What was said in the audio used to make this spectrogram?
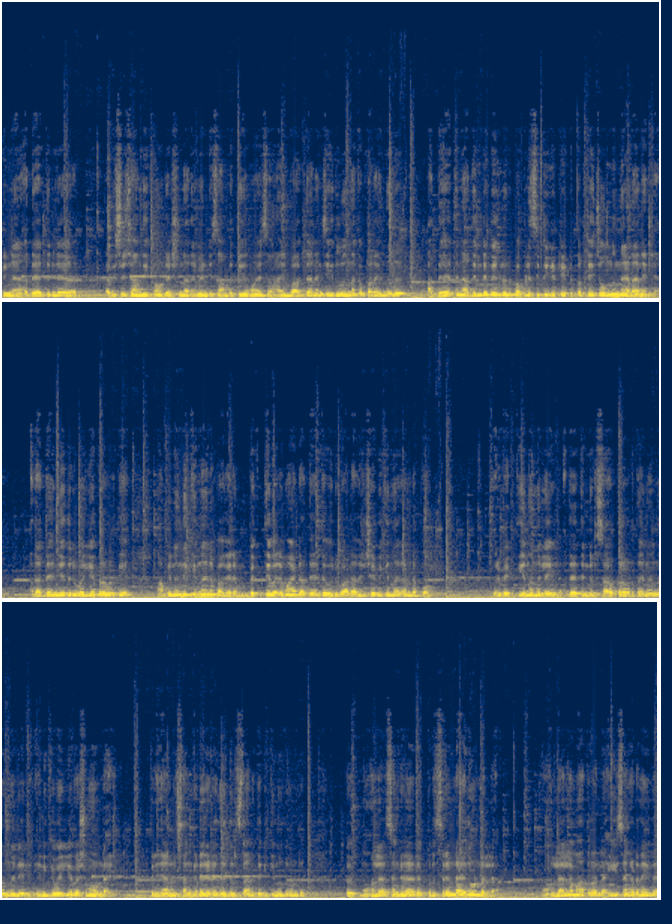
പിന്നെ അദ്ദേഹത്തിന്റെ വിശ്വശാന്തി ഫൗണ്ടേഷൻ അതിനുവേണ്ടി സാമ്പത്തികമായ സഹായം വാഗ്ദാനം ചെയ്തു എന്നൊക്കെ പറയുന്നത് അദ്ദേഹത്തിന് അതിന്റെ പേരിൽ ഒരു പബ്ലിസിറ്റി കിട്ടിയിട്ട് പ്രത്യേകിച്ച് ഒന്നും നേടാനില്ല. അത് അദ്ദേഹം ചെയ്തൊരു വലിയ പ്രവൃത്തിയെ അഭിനന്ദിക്കുന്നതിന് പകരം വ്യക്തിപരമായിട്ട് അദ്ദേഹത്തെ ഒരുപാട് അധിക്ഷേപിക്കുന്നത് കണ്ടപ്പോൾ ഒരു വ്യക്തി എന്ന നിലയിൽ അദ്ദേഹത്തിന്റെ ഒരു സഹപ്രവർത്തകൻ എന്ന നിലയിൽ എനിക്ക് വലിയ വിഷമമുണ്ടായി. പിന്നെ ഞാനൊരു സംഘടനയുടെ നേതൃസ്ഥാനത്ത് ഇരിക്കുന്നത് കൊണ്ട് ഇപ്പോൾ മോഹൻലാൽ സംഘടനയുടെ പ്രസിഡന്റ് ആയതുകൊണ്ടല്ല മോഹൻലാലിനെ മാത്രമല്ല ഈ സംഘടനയിലെ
